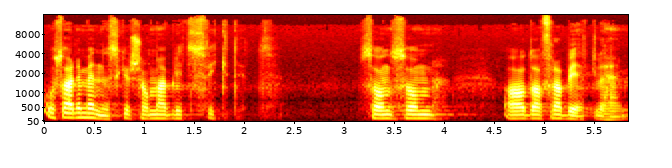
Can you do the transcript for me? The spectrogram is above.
Og så er det mennesker som er blitt sviktet, sånn som Ada fra Betlehem,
